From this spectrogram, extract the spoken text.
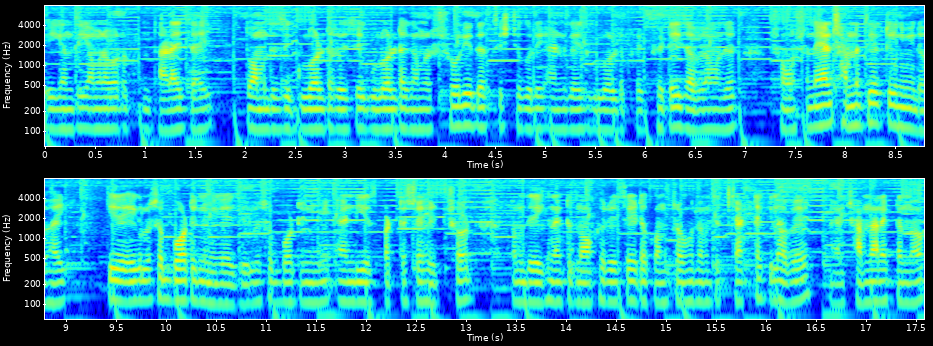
এইখান থেকে আমরা আবার দাঁড়াই যাই। তো আমাদের যে গ্লোয়ালটা রয়েছে গ্লোয়ালটাকে আমরা সরিয়ে দেওয়ার চেষ্টা করি। অ্যান্ড গাইজ গ্লোয়ালটা ফেটেই যাবে আমাদের, সমস্যা নেই। অ্যান্ড সামনে থেকে একটা এনিমি রে ভাই। এগুলো সব বট এনিমি গাইজ এগুলো সব বট এনিমি অ্যান্ড ইয়েস পাট্টাসা হেডশট আমাদের এখানে একটা নক হয়ে রয়েছে, এটা কনফার্ম হলে আমাদের চারটা কিল হবে অ্যান্ড সামনে আর একটা নক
